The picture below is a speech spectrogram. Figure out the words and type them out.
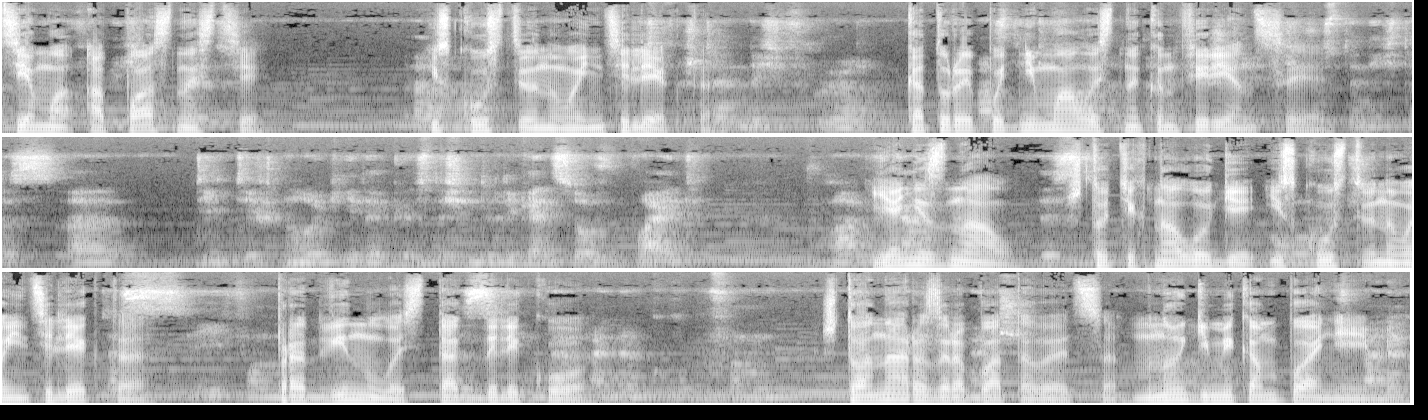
тема опасности искусственного интеллекта, которая поднималась на конференции. Я не знал, что технология искусственного интеллекта продвинулась так далеко, что она разрабатывается многими компаниями.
